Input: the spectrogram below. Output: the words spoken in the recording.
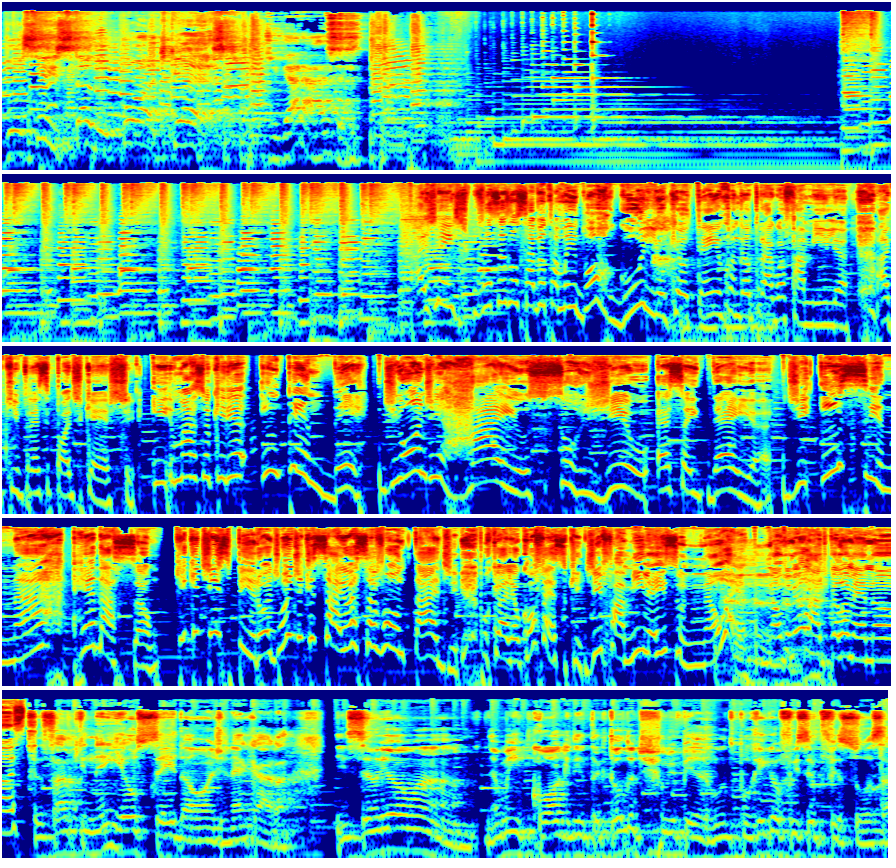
Você está no podcast de garagem. Tamanho do orgulho que eu tenho quando eu trago a família aqui para esse podcast. E, Márcio, eu queria entender de onde raios surgiu essa ideia de ensinar redação. O que, que te inspirou? De onde que saiu essa vontade? Porque, olha, eu confesso que de família isso não é. Não do meu lado, pelo menos. Você sabe que nem eu sei da onde, né, cara? Isso é uma, é uma incógnita que todo dia eu me pergunto por que, que eu fui ser professor, sabe?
